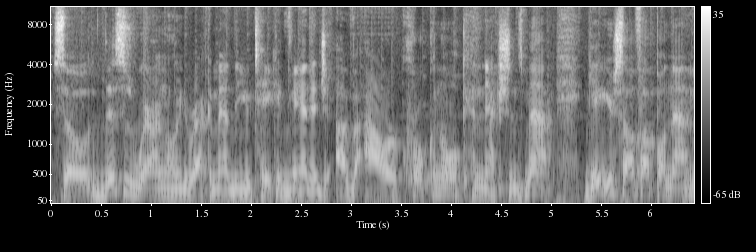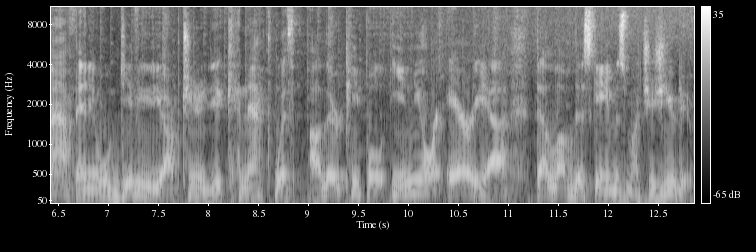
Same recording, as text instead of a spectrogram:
So this is where I'm going to recommend that you take advantage of our Crokinole Connections map. Get yourself up on that map and it will give you the opportunity to connect with other people in your area that love this game as much as you do.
